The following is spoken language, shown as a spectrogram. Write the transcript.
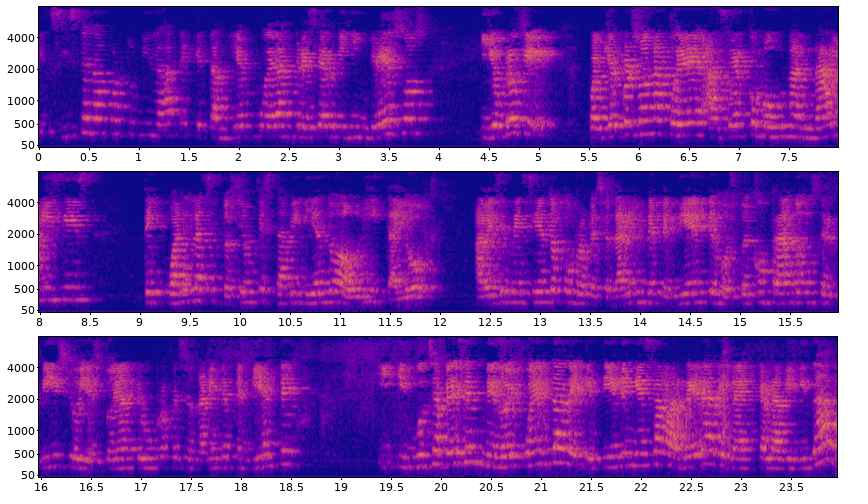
existe la oportunidad de que también puedan crecer mis ingresos y yo creo que cualquier persona puede hacer como un análisis de cuál es la situación que está viviendo ahorita. Yo a veces me siento con profesionales independientes o estoy comprando un servicio y estoy ante un profesional independiente y, muchas veces me doy cuenta de que tienen esa barrera de la escalabilidad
